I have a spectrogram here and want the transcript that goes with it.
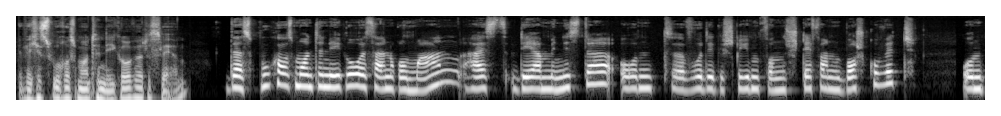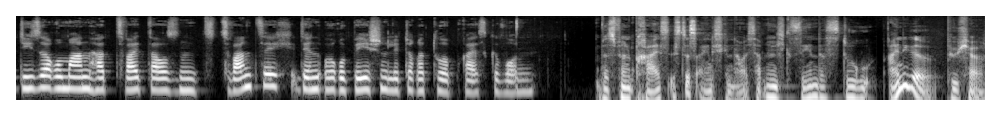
Welches Buch aus Montenegro wird es werden? Das Buch aus Montenegro ist ein Roman, heißt Der Minister und äh, wurde geschrieben von Stefan Boschkowitsch. Und dieser Roman hat 2020 den Europäischen Literaturpreis gewonnen. Was für ein Preis ist das eigentlich genau? Ich habe nämlich gesehen, dass du einige Bücher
